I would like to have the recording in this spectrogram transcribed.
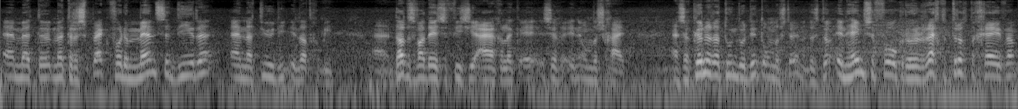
en met, de, met respect voor de mensen, dieren en natuur die in dat gebied. Uh, dat is waar deze visie eigenlijk zich in onderscheidt. En ze kunnen dat doen door dit te ondersteunen. Dus de inheemse volkeren hun rechten terug te geven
